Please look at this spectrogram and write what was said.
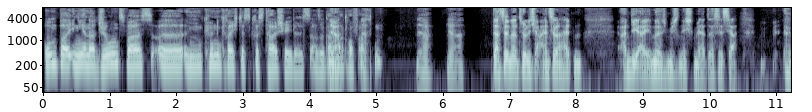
Und bei Indiana Jones war es äh, im Königreich des Kristallschädels. Also da Ja, mal drauf ja. achten. Ja, ja. Das sind natürlich Einzelheiten, an die erinnere ich mich nicht mehr. Das ist ja, äh,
